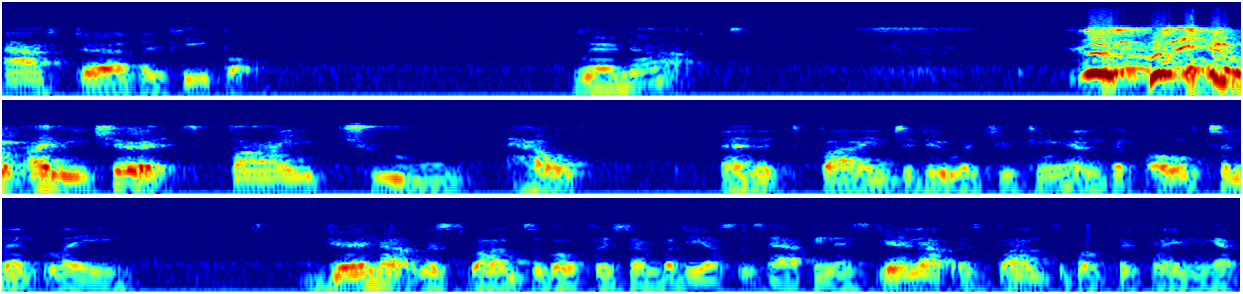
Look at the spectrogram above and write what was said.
after other people. We're not. I mean, sure, it's fine to help and it's fine to do what you can, but ultimately, you're not responsible for somebody else's happiness. You're not responsible for cleaning up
